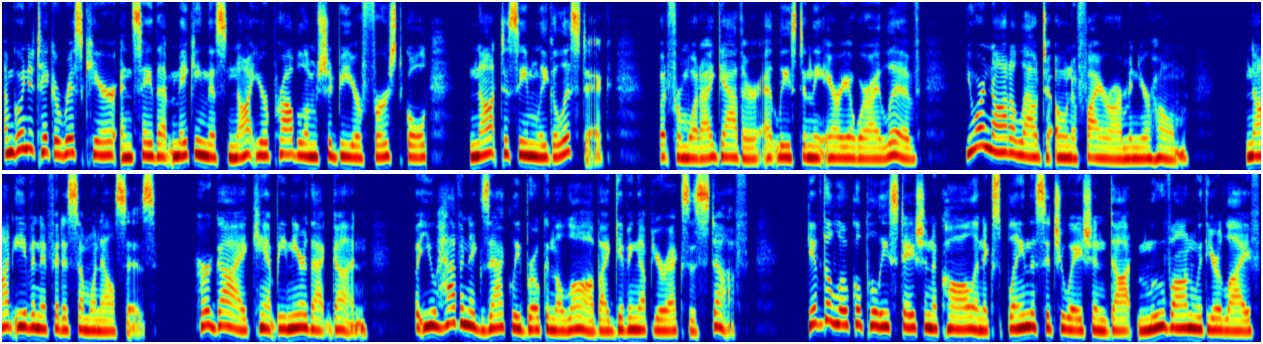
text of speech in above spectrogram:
I'm going to take a risk here and say that making this not your problem should be your first goal, not to seem legalistic. But from what I gather, at least in the area where I live, you are not allowed to own a firearm in your home, not even if it is someone else's. Her guy can't be near that gun, but you haven't exactly broken the law by giving up your ex's stuff. Give the local police station a call and explain the situation. Move on with your life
